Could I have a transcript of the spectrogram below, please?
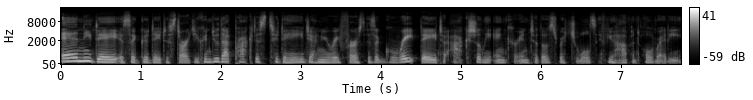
any day is a good day to start. You can do that practice today. January 1st is a great day to actually anchor into those rituals if you haven't already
